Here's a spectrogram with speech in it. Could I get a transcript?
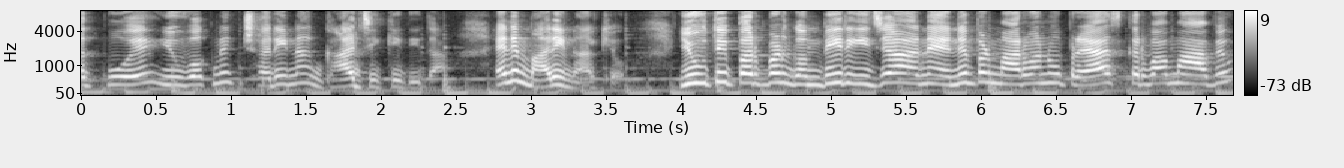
તત્વોએ યુવકને છરીના ઘા ઝીકી દીધા. એને મારી નાખ્યો. યુવતી પર પણ ગંભીર ઈજા અને એને પણ મારવાનો પ્રયાસ કરવામાં આવ્યો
